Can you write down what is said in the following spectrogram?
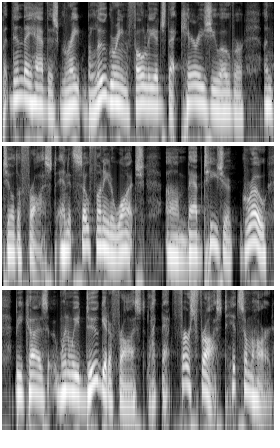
but then they have this great blue green foliage that carries you over until the frost. And it's so funny to watch um, Baptisia grow because when we do get a frost, like that first frost hits them hard,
